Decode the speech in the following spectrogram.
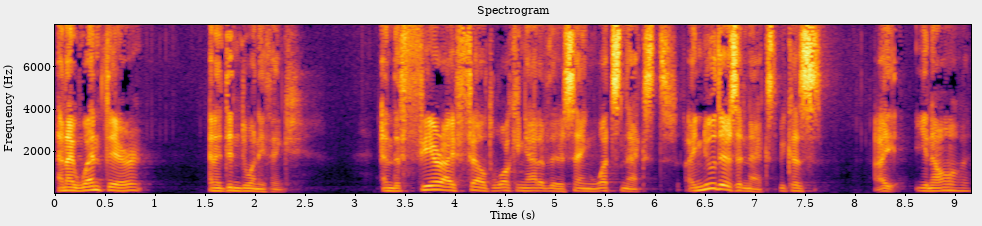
And I went there and it didn't do anything and the fear I felt walking out of there saying, what's next? I knew there's a next because I, you know,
